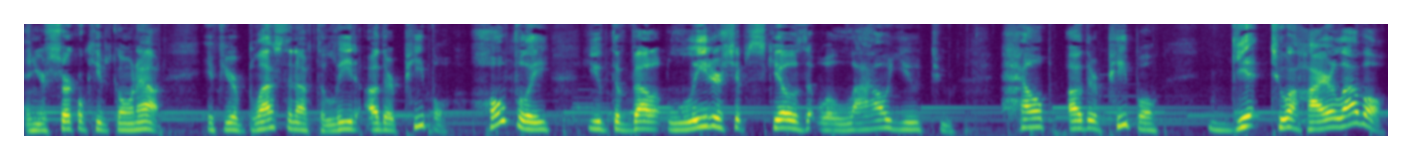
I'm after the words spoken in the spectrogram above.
and your circle keeps going out. If you're blessed enough to lead other people, hopefully you've developed leadership skills that will allow you to help other people get to a higher level.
